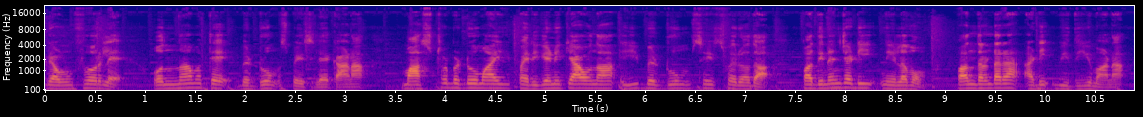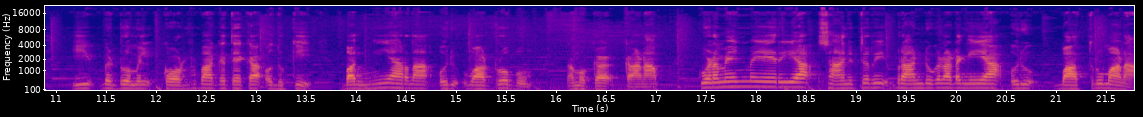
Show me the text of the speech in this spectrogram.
ഗ്രൗണ്ട് ഫ്ലോറിലെ ഒന്നാമത്തെ ബെഡ്റൂം സ്പേസിലേക്കാണ് മാസ്റ്റർ ബെഡ്റൂമായി പരിഗണിക്കാവുന്ന ഈ ബെഡ്റൂം സൈസ് വരുന്നത് പതിനഞ്ചടി നീളവും പന്ത്രണ്ടര അടി വീതിയുമാണ്. ഈ ബെഡ്റൂമിൽ കോർണർ ഭാഗത്തേക്ക് ഒതുക്കി ഭംഗിയാർന്ന ഒരു വാർഡ്രോബും നമുക്ക് കാണാം. ഗുണമേന്മയേറിയ സാനിറ്ററി ബ്രാൻഡുകൾ അടങ്ങിയ ഒരു ബാത്റൂമാണ്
